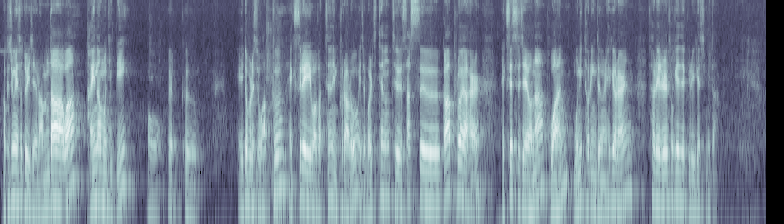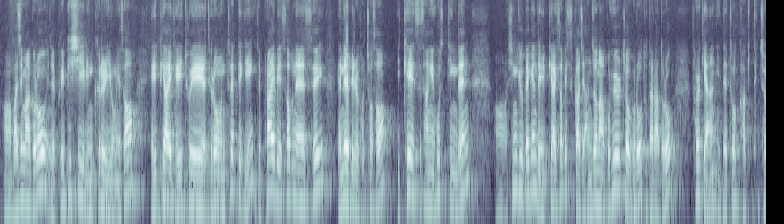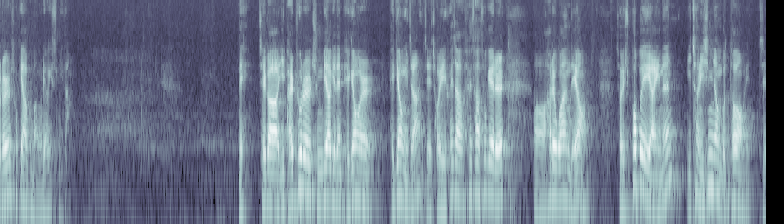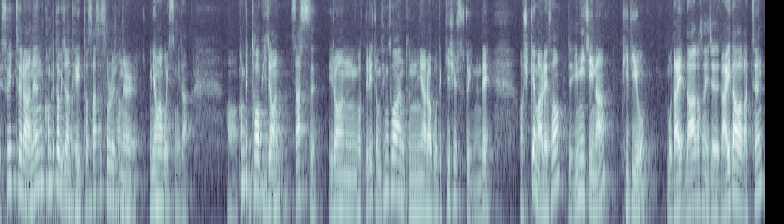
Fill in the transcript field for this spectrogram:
어, 그 중에서도 이제 Lambda와 DynamoDB, 뭐 그 AWS WAF, X-Ray와 같은 인프라로 이제 multi tenant SaaS가 풀어야 할 액세스 제어나 보안, 모니터링 등을 해결한 사례를 소개해 드리겠습니다. 어, 마지막으로 이제 VPC Link를 이용해서 API Gateway에 들어온 트래픽이 이제 private subnet의 NLB를 거쳐서 EKS 상에 호스팅된 어, 신규 backend API 서비스까지 안전하고 효율적으로 도달하도록 설계한 이 네트워크 아키텍처를 소개하고 마무리하겠습니다. 네, 제가 이 발표를 준비하게 된 배경을 배경이자 이제 저희 회사 회사 소개를 어, 하려고 하는데요. 저희 Superb AI는 2020년부터 이제 Suite라는 컴퓨터 비전 데이터 SaaS 솔루션을 운영하고 있습니다. 어, 컴퓨터 vision, SaaS 이런 것들이 좀 생소한 분야라고 느끼실 수도 있는데 어, 쉽게 말해서 이미지나 비디오, 뭐 나, 나아가서 이제 LiDAR와 같은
